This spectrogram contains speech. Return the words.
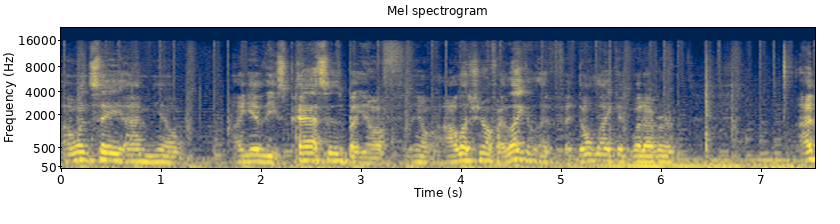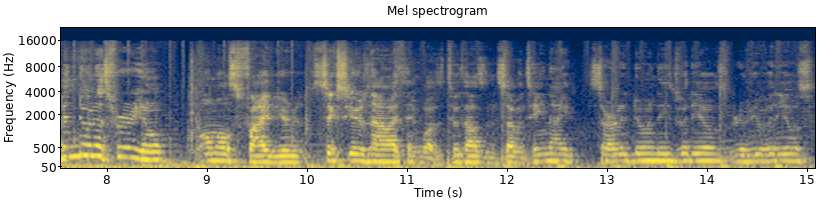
I wouldn't say I'm, you know, I give these passes, but you know, if, you know, I'll let you know if I like it, if I don't like it, whatever. I've been doing this for you know almost five years, six years now. I think was 2017. I started doing these videos, review videos,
